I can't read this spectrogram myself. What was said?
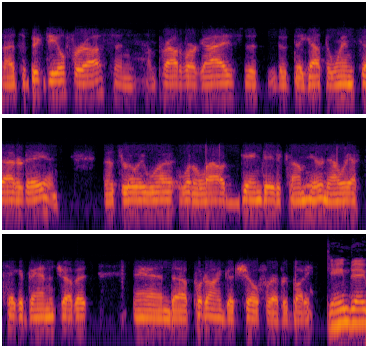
Uh, it's a big deal for us, and I'm proud of our guys that, that they got the win Saturday, and that's really what what allowed game day to come here. Now we have to take advantage of it and uh, put on a good show for everybody. Game day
